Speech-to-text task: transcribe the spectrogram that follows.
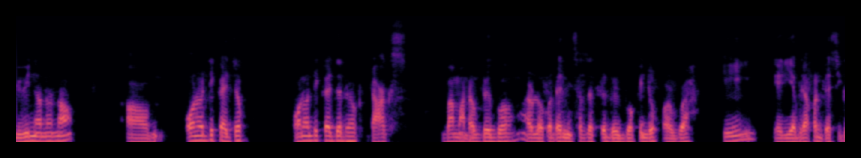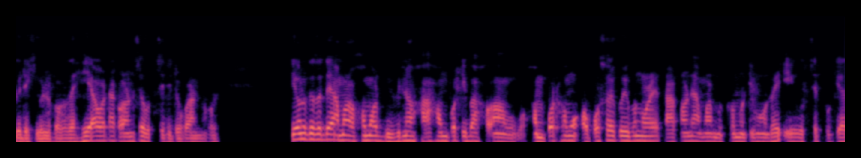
বিভিন্ন ধৰণৰ অনৈতিক কাৰ্য অনৈতিক কাৰ্য ধৰক ড্ৰাগছ বা মাদক দ্ৰব্য আৰু লগতে নিচাজাতীয় দ্ৰব্য কিন্তু সৰবৰাহ সেই এৰিয়াবিলাকত বেছিকৈ দেখিবলৈ পোৱা যায় সেয়াও এটা কাৰণ হৈছে উচ্ছেদিত কাৰণসকল তেওঁলোকে যাতে আমাৰ অসমৰ বিভিন্ন সা সম্পত্তি বা সম্পদসমূহ অপচয় কৰিব নোৱাৰে তাৰ কাৰণে আমাৰ মুখ্যমন্ত্ৰী মহোদয়ে এই উচ্ছেদ প্ৰক্ৰিয়া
